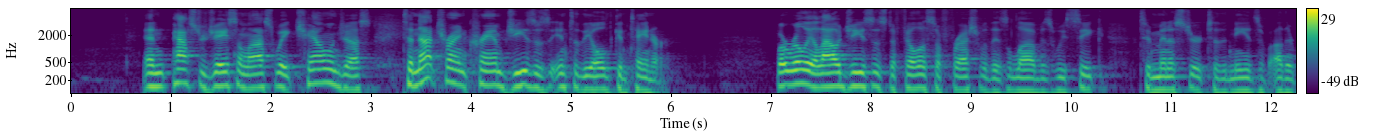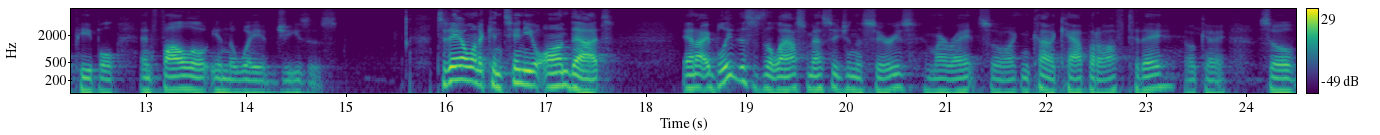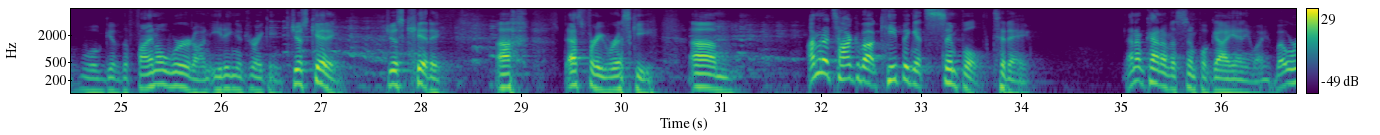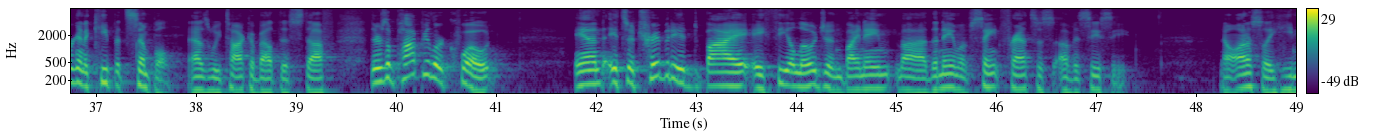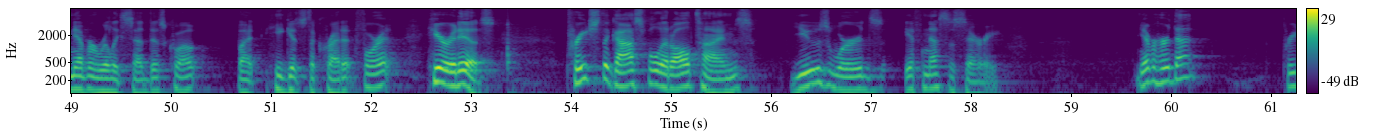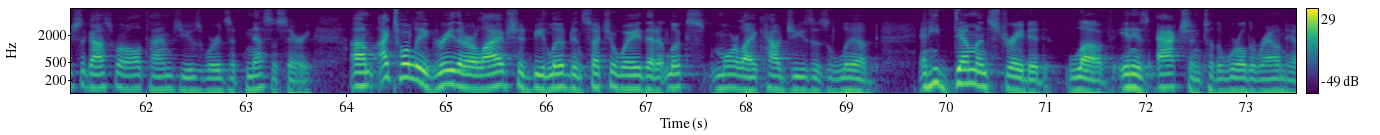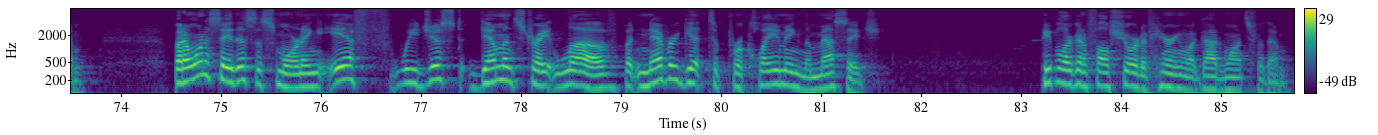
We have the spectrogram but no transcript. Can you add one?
And Pastor Jason last week challenged us to not try and cram Jesus into the old container, but really allow Jesus to fill us afresh with his love as we seek to minister to the needs of other people and follow in the way of Jesus. Today, I want to continue on that. And I believe this is the last message in the series. Am I right? So I can kind of cap it off today? Okay. So we'll give the final word on eating and drinking. Just kidding. Just kidding. Uh, that's pretty risky. Um, I'm going to talk about keeping it simple today. And I'm kind of a simple guy anyway, but we're going to keep it simple as we talk about this stuff. There's a popular quote, and it's attributed by a theologian by name, uh, the name of St. Francis of Assisi. Now, honestly, he never really said this quote, but he gets the credit for it. Here it is Preach the gospel at all times, use words if necessary. You ever heard that? Preach the gospel at all times, use words if necessary. Um, I totally agree that our lives should be lived in such a way that it looks more like how Jesus lived. And he demonstrated love in his action to the world around him. But I want to say this this morning if we just demonstrate love but never get to proclaiming the message, people are going to fall short of hearing what God wants for them.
